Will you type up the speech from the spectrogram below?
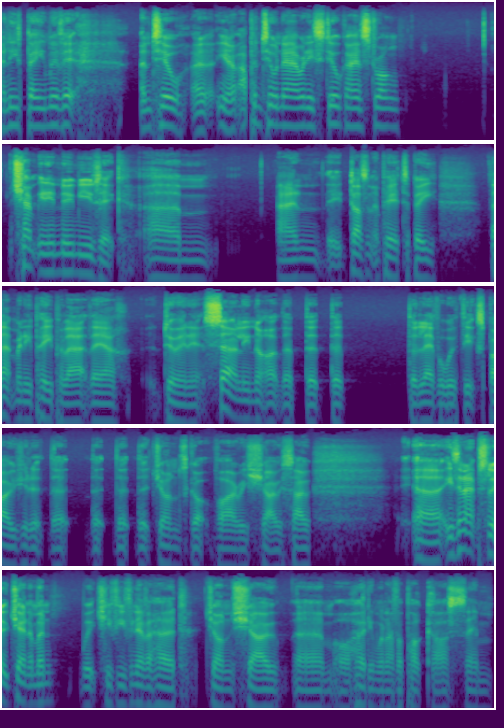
and he's been with it until uh, you know up until now, and he's still going strong, championing new music. Um, and it doesn't appear to be that many people out there doing it. Certainly not at the the, the, the level with the exposure that that, that, that, John's got via his show. So uh, he's an absolute gentleman. Which, if you've never heard John's show um, or heard him on other podcasts, then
